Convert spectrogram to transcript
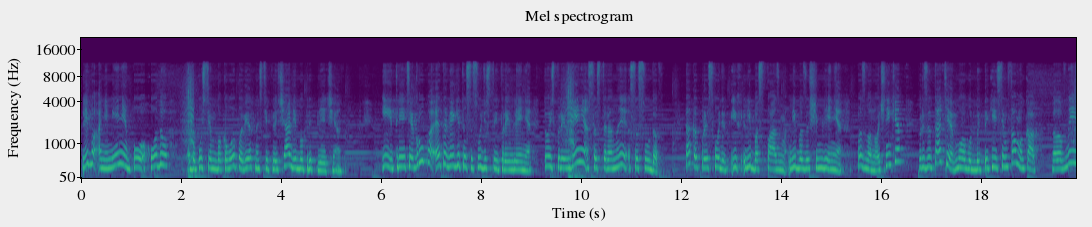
либо онемение по ходу, допустим, боковой поверхности плеча, либо предплечья. И третья группа – это вегетососудистые проявления, то есть проявления со стороны сосудов. Так как происходит их либо спазм, либо защемление в позвоночнике, в результате могут быть такие симптомы, как головные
